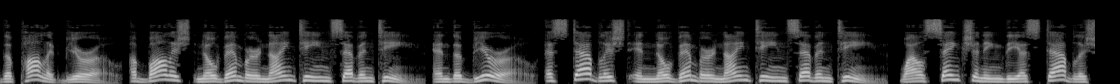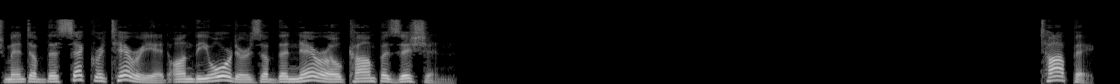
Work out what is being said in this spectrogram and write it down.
the Politburo abolished November 1917 and the Bureau established in November 1917, while sanctioning the establishment of the Secretariat on the orders of the narrow composition. Topic:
